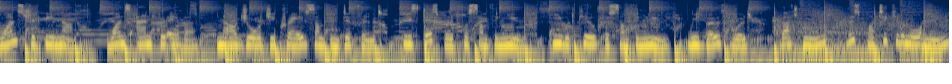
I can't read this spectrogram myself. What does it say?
Once should be enough, once and forever. Now Georgie craves something different. He's desperate for something new. He would kill for something new. We both would. But who? This particular morning,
